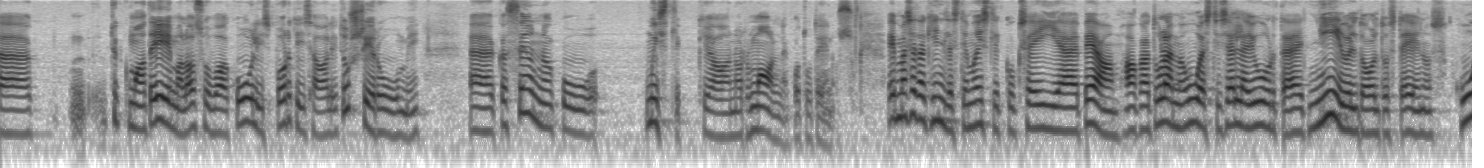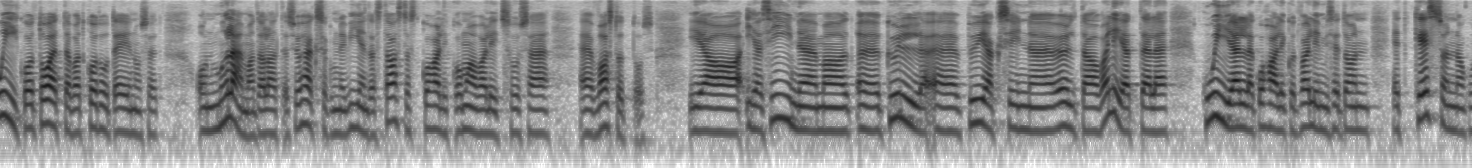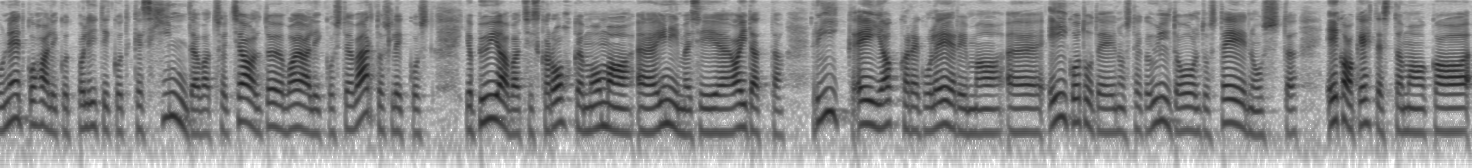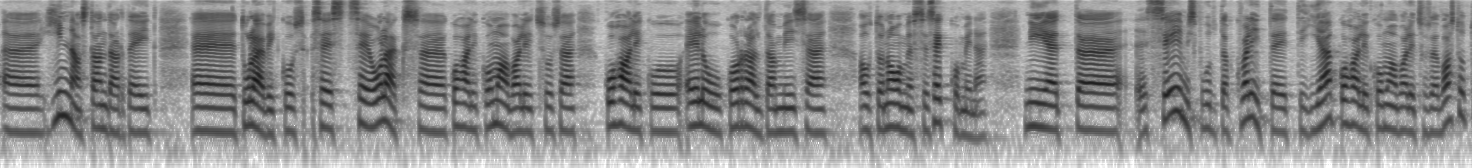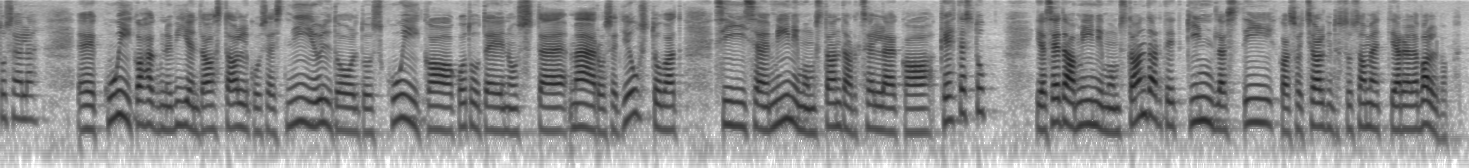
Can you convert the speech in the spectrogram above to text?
tükk maad eemal asuva kooli spordisaali duširuumi. kas see on nagu mõistlik ja normaalne koduteenus? ei, ma seda kindlasti mõistlikuks ei pea, aga tuleme uuesti selle juurde, et nii üldhooldusteenus kui toetavad koduteenused on mõlemad alates üheksakümne viiendast aastast kohaliku omavalitsuse äh, vastutus ja, ja siin ma äh, küll püüaksin öelda valijatele, kui jälle kohalikud valimised on, et kes on nagu need kohalikud poliitikud, kes hindavad sotsiaaltöö vajalikkust ja väärtuslikkust ja püüavad siis ka rohkem oma inimesi aidata. riik ei hakka reguleerima ei koduteenust ega üldhooldusteenust ega kehtestama ka hinnastandardeid tulevikus, sest see oleks kohaliku omavalitsuse kohaliku elu korraldamise autonoomiasse sekkumine. nii et see, mis puudutab kvaliteeti, jääb kohaliku omavalitsuse vastutusele. kui kahekümne viienda aasta algusest nii üldhooldus kui ka koduteenuste määrused jõustuvad, siis miinimumstandard sellega kehtestub ja seda miinimumstandardit kindlasti ka Sotsiaalkindlustusamet järele valvab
